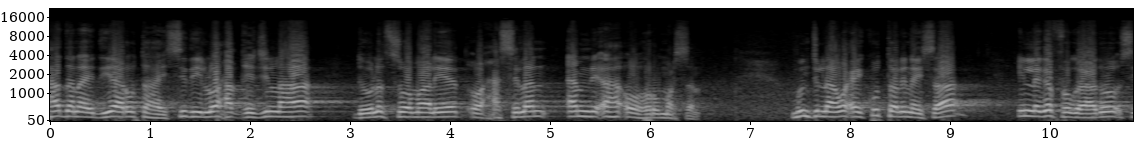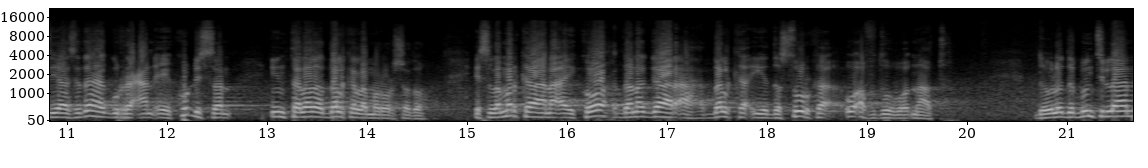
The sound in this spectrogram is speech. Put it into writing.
haddana ay diyaar u tahay sidii loo xaqiijin lahaa dowlad soomaaliyeed oo xasilan amni ah oo horumarsan. Puntland waxay ku talinaysaa in laga fogaado siyaasadaha guracan ee ku dhisan in talada dalka la maroorsado isla markaana ay koox dano gaar ah dalka iyo dastuurka u afduubnaato dowladda puntland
